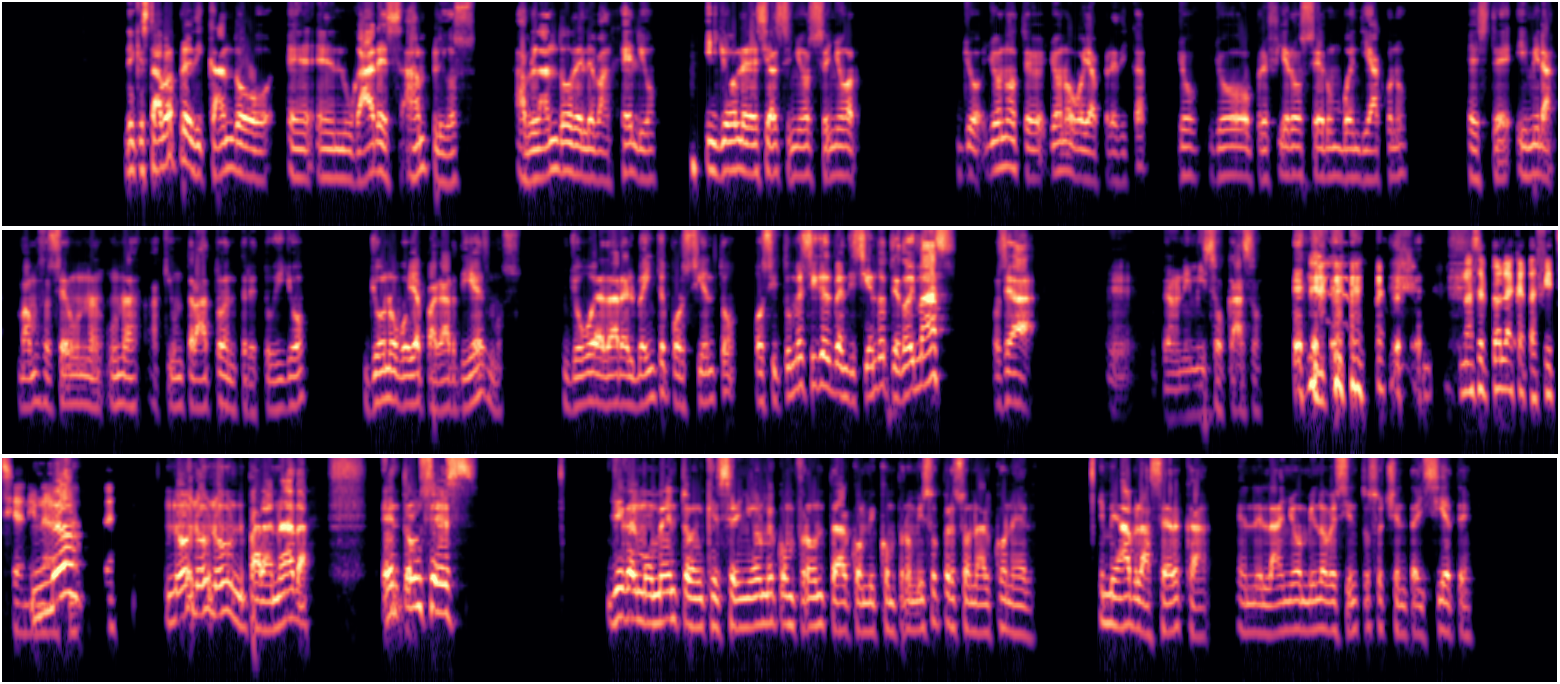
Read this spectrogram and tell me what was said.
de que estaba predicando en, en lugares amplios, hablando del Evangelio, y yo le decía al Señor, Señor, yo, yo no te, yo no voy a predicar. Yo, yo prefiero ser un buen diácono. Este, y mira, vamos a hacer una, una, aquí un trato entre tú y yo. Yo no voy a pagar diezmos. Yo voy a dar el 20%, o si tú me sigues bendiciendo, te doy más. O sea, eh, pero ni me hizo caso. No aceptó la catafixia ni nada. No, no, no, no, para nada. Entonces, llega el momento en que el Señor me confronta con mi compromiso personal con Él y me habla acerca en el año 1987,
